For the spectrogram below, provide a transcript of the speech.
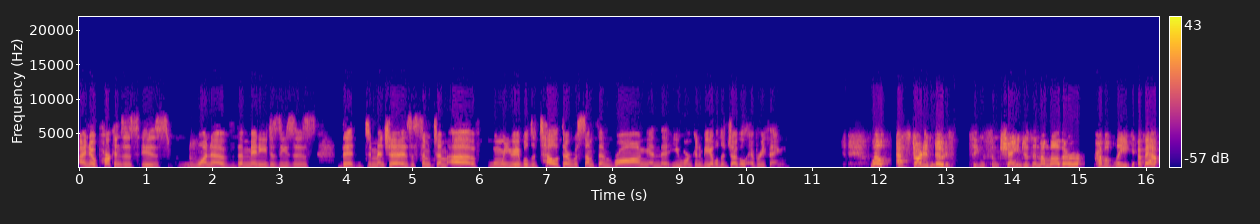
I know Parkinson's is one of the many diseases that dementia is a symptom of when were you able to tell that there was something wrong and that you weren't going to be able to juggle everything? Well i started noticing some changes in my mother probably about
